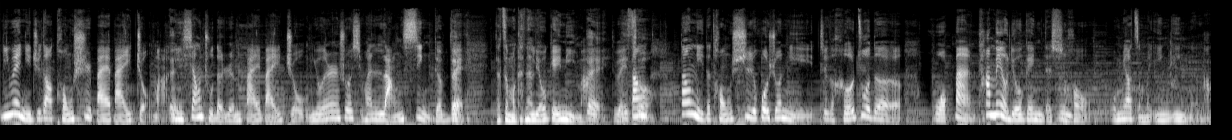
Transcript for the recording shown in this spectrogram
因为你知道同事百百种嘛，你相处的人百百种，有的人说喜欢狼性，对不对？对那怎么可能留给你嘛？对对。当当你的同事或者说你这个合作的伙伴他没有留给你的时候，嗯、我们要怎么应应呢？好。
